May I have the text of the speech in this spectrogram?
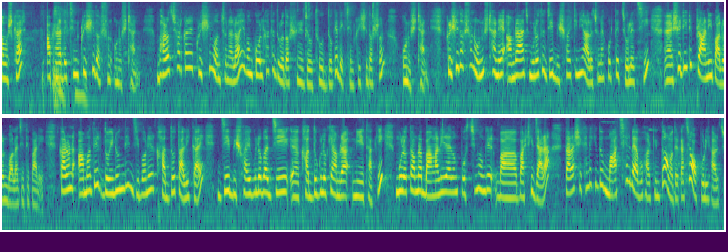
নমস্কার। আপনারা দেখছেন কৃষি দর্শন অনুষ্ঠান। ভারত সরকারের কৃষি মন্ত্রণালয় এবং কলকাতা দূরদর্শনের যৌথ উদ্যোগে দেখছেন কৃষি দর্শন অনুষ্ঠান। কৃষি দর্শন অনুষ্ঠানে আমরা আজ মূলত যে বিষয়টি নিয়ে আলোচনা করতে চলেছি সেটি একটি প্রাণী পালন বলা যেতে পারে। কারণ আমাদের দৈনন্দিন জীবনের খাদ্য তালিকায় যে বিষয়গুলো বা যে খাদ্যগুলোকে আমরা নিয়ে থাকি, মূলত আমরা বাঙালিরা এবং পশ্চিমবঙ্গের বাসী যারা, তারা সেখানে কিন্তু মাছের ব্যবহার কিন্তু আমাদের কাছে অপরিহার্য।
